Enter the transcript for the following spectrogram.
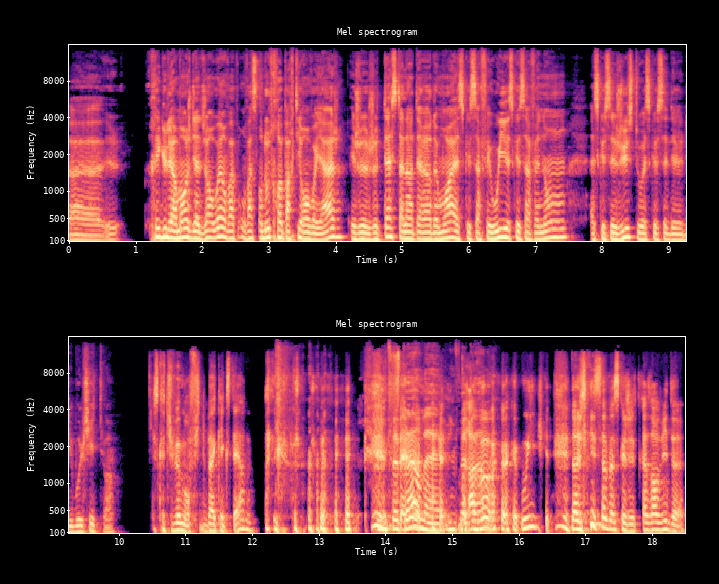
euh, régulièrement, je dis à des gens, ouais, on va, on va sans doute repartir en voyage, et je, je teste à l'intérieur de moi, est-ce que ça fait oui, est-ce que ça fait non, est-ce que c'est juste ou est-ce que c'est du bullshit, tu vois. Est-ce que tu veux mon feedback externe? fait peur, mais bravo. oui, non, je dis ça parce que j'ai très envie de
